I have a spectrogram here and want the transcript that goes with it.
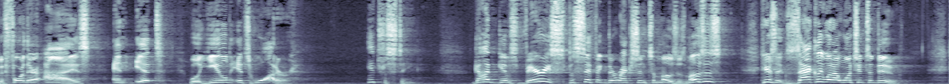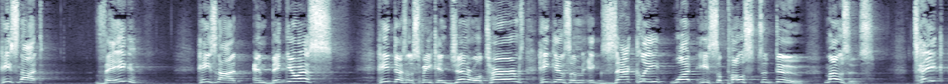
before their eyes, and it will yield its water. Interesting. God gives very specific direction to Moses. Moses, Here's exactly what I want you to do. He's not vague, he's not ambiguous. He doesn't speak in general terms. He gives them exactly what he's supposed to do. Moses, take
